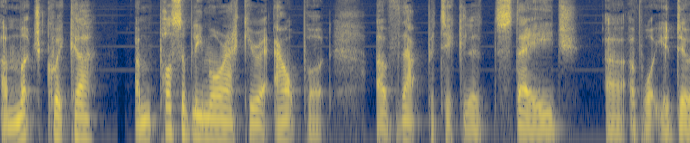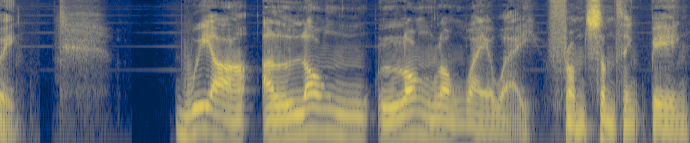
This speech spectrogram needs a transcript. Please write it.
a much quicker and possibly more accurate output of that particular stage uh, of what you're doing. We are a long, long, long way away from something being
